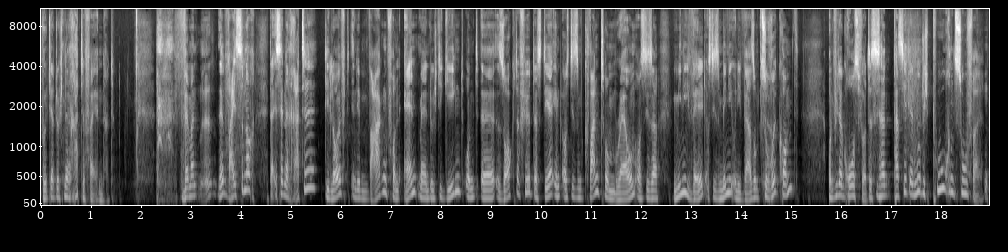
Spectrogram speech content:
wird ja durch eine Ratte verändert. Wenn man, ne, weißt du noch, da ist ja eine Ratte, die läuft in dem Wagen von Ant-Man durch die Gegend und äh, sorgt dafür, dass der eben aus diesem Quantum Realm, aus dieser Mini-Welt, aus diesem Mini-Universum zurückkommt und wieder groß wird. Das ist halt, passiert ja nur durch puren Zufall.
